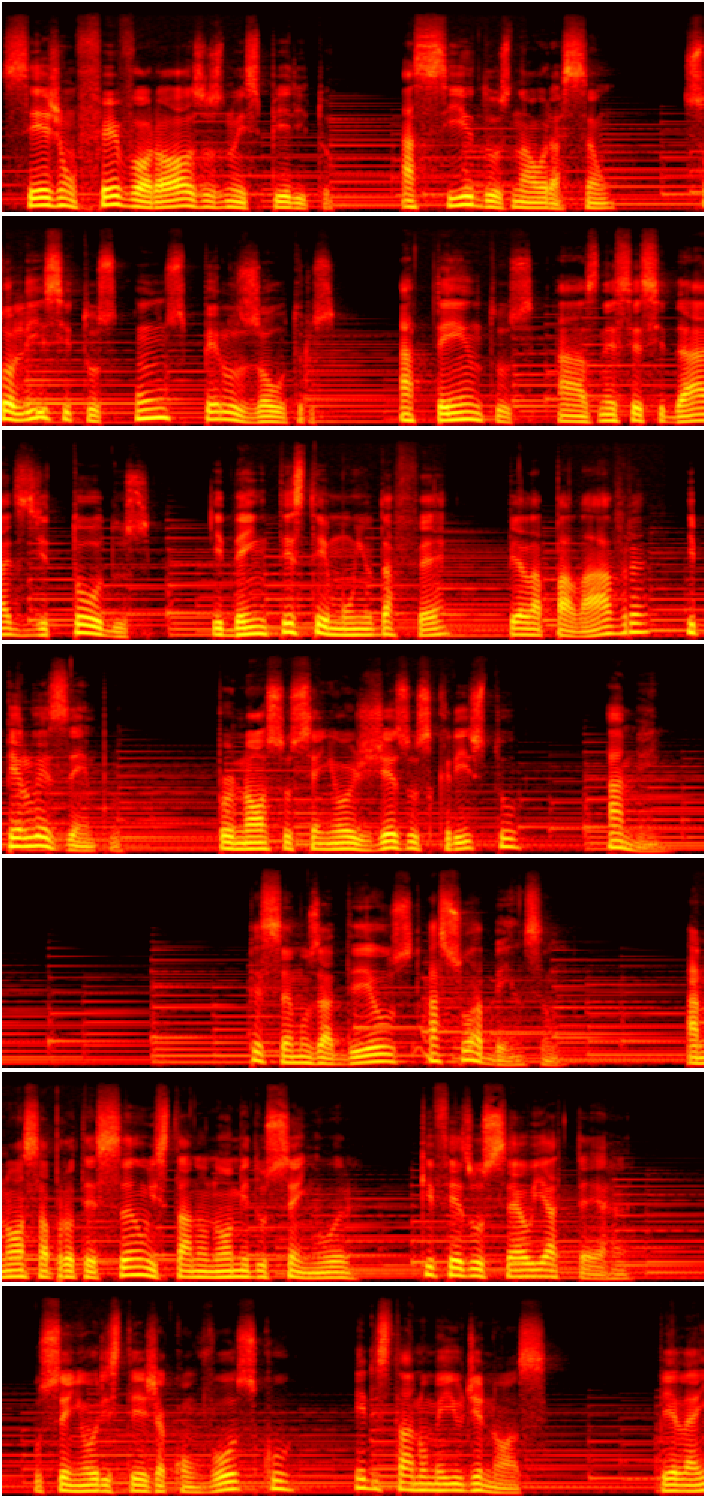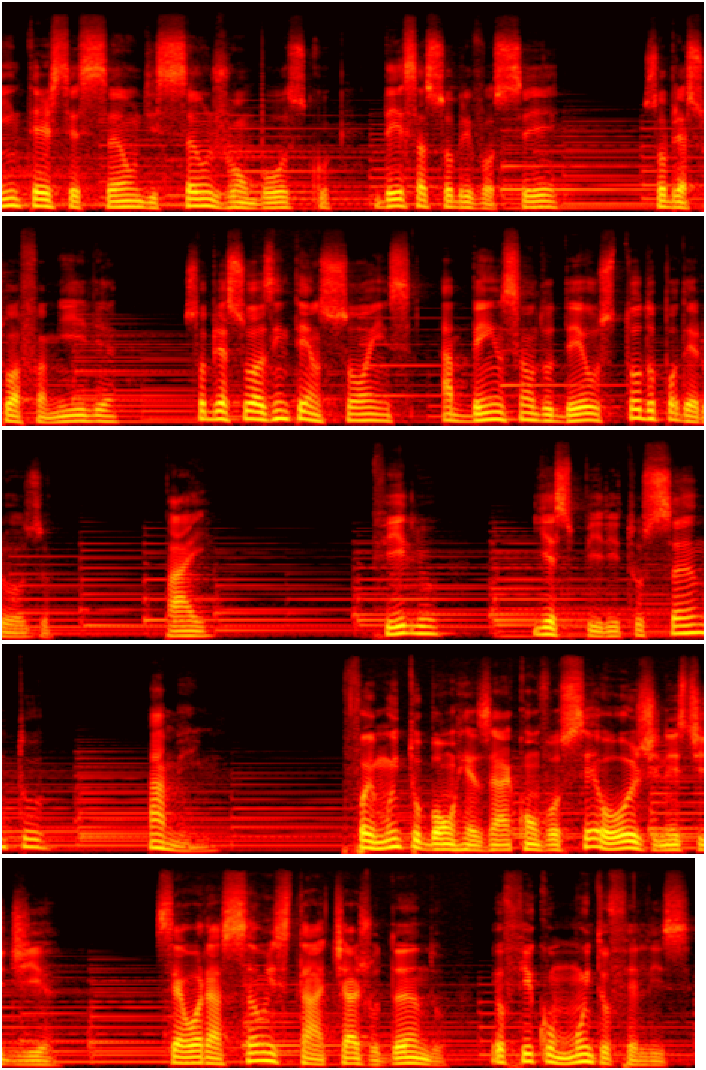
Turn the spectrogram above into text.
sejam fervorosos no espírito, assíduos na oração, solícitos uns pelos outros, atentos às necessidades de todos e deem testemunho da fé pela palavra e pelo exemplo. Por nosso Senhor Jesus Cristo. Amém peçamos a Deus a sua bênção. A nossa proteção está no nome do Senhor, que fez o céu e a terra. O Senhor esteja convosco, Ele está no meio de nós. Pela intercessão de São João Bosco, desça sobre você, sobre a sua família, sobre as suas intenções, a bênção do Deus Todo-Poderoso. Pai, Filho e Espírito Santo. Amém. Foi muito bom rezar com você hoje neste dia. Se a oração está te ajudando, eu fico muito feliz.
